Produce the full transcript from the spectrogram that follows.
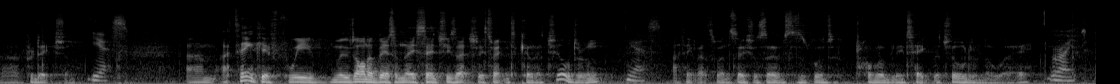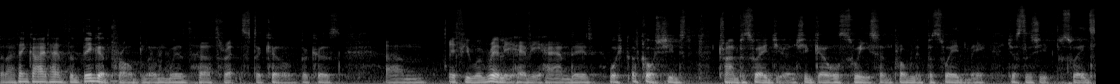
uh, prediction. Yes. Um, I think if we moved on a bit and they said she's actually threatened to kill her children, Yes. I think that's when social services would probably take the children away. Right. But I think I'd have the bigger problem with her threats to kill because um, if you were really heavy handed, well, of course, she'd try and persuade you and she'd go all sweet and probably persuade me, just as she persuades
